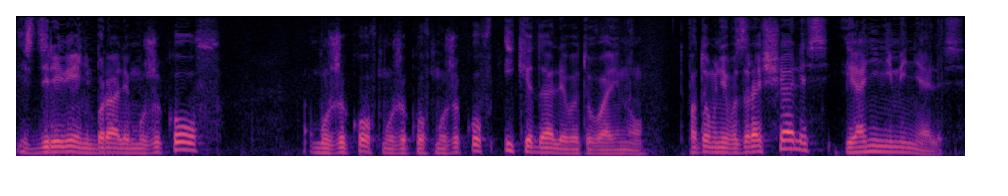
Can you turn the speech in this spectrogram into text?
Из деревень брали мужиков, мужиков, мужиков, мужиков и кидали в эту войну. Потом они возвращались, и они не менялись.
